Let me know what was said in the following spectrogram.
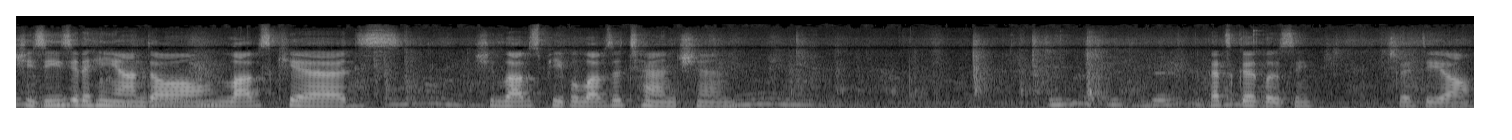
She's easy to handle, loves kids. She loves people, loves attention. That's good, Lucy. Good deal.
